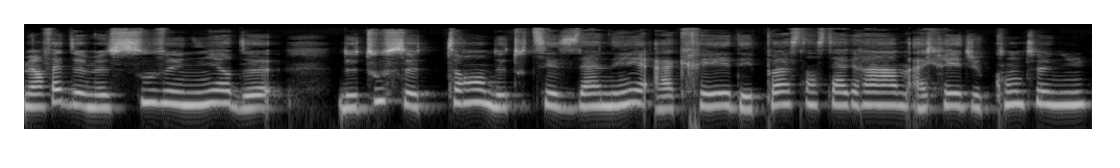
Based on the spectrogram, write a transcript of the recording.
Mais en fait, de me souvenir de, de tout ce temps, de toutes ces années à créer des posts Instagram, à créer du contenu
